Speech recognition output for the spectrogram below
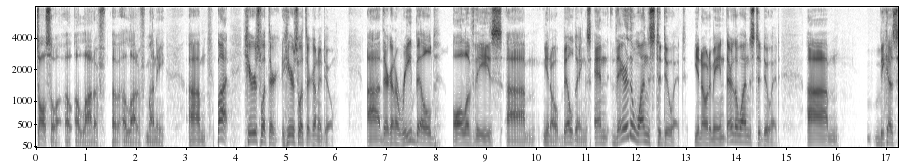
it's also a, a lot of a, a lot of money. Um, but here's what they're here's what they're going to do. Uh, they're going to rebuild all of these, um, you know, buildings, and they're the ones to do it. You know what I mean? They're the ones to do it. Um, because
